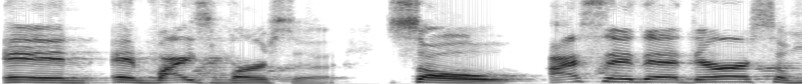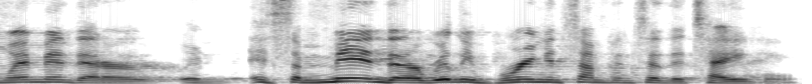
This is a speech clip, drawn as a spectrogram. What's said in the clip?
and and vice versa. So I say that there are some women that are and, some men that are really bringing something to the table.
